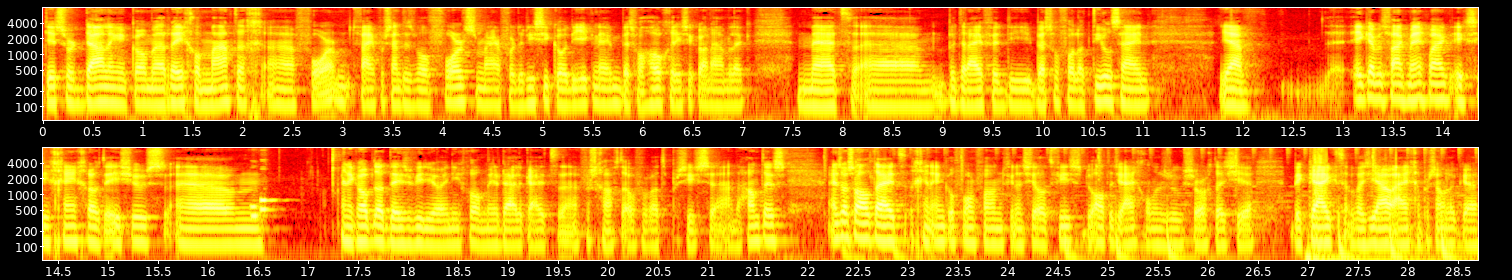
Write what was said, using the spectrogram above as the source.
dit soort dalingen komen regelmatig voor. 5% is wel fors, maar voor de risico die ik neem, best wel hoog risico namelijk. Met ehm, bedrijven die best wel volatiel zijn. Ja, ik heb het vaak meegemaakt. Ik zie geen grote issues. Um, en ik hoop dat deze video in ieder geval meer duidelijkheid uh, verschaft over wat er precies uh, aan de hand is. En zoals altijd, geen enkel vorm van financieel advies. Doe altijd je eigen onderzoek. Zorg dat je bekijkt wat jouw eigen persoonlijke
